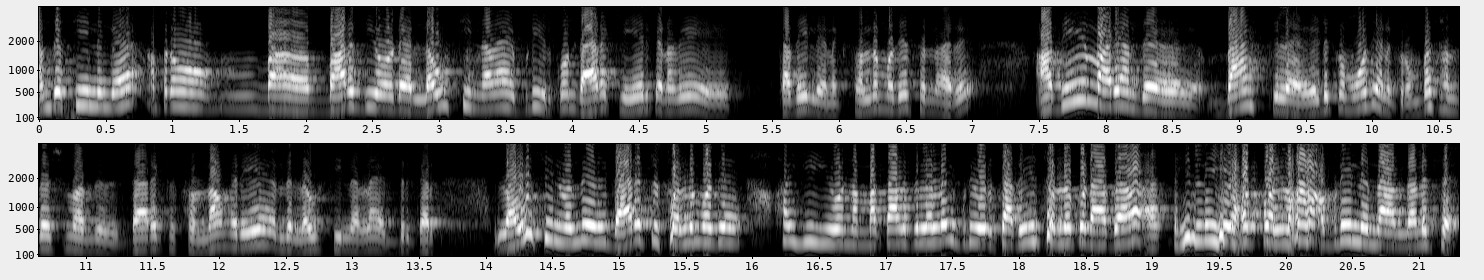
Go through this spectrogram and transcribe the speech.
அந்த சீனுங்க அப்புறம் பாரதியோட லவ் சீனெல்லாம் எப்படி இருக்கும் டைரக்டர் ஏற்கனவே கதையில் எனக்கு சொல்லும் போதே சொன்னார். அதே மாதிரி அந்த பேங்க்கில் எடுக்கும் போது எனக்கு ரொம்ப சந்தோஷமாக இருந்தது. டேரக்டர் சொன்ன மாதிரியே அந்த லவ் சீன் எல்லாம் எடுத்திருக்காரு. லவ் சீன் வந்து டேரக்டர் சொல்லும் போதே ஐயோ நம்ம காலத்துலலாம் இப்படி ஒரு கதையை சொல்லக்கூடாதா? இல்லையே அப்பெல்லாம் அப்படின்னு நான் நினச்சேன்.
